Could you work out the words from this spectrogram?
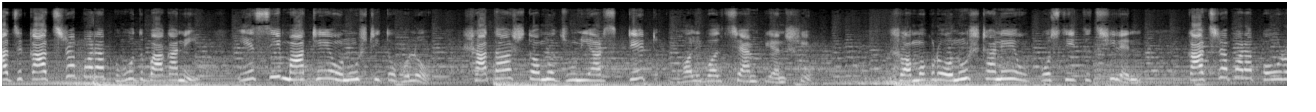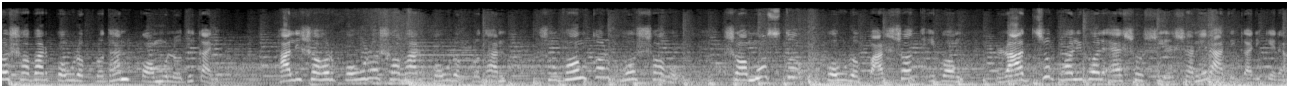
আজ কাঁচরাপাড়া ভূত বাগানে এসি মাঠে অনুষ্ঠিত হল সাতাশতম জুনিয়র স্টেট ভলিবল চ্যাম্পিয়নশিপ। সমগ্র অনুষ্ঠানে উপস্থিত ছিলেন কাঁচরাপাড়া পৌরসভার পৌর প্রধান কমল অধিকারী, হালিশহর পৌরসভার পৌর প্রধান শুভঙ্কর ঘোষ সহ সমস্ত পৌর পার্ষদ এবং রাজ্য ভলিবল অ্যাসোসিয়েশনের আধিকারিকেরা।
